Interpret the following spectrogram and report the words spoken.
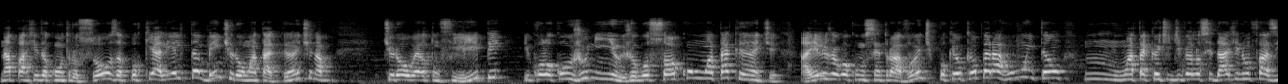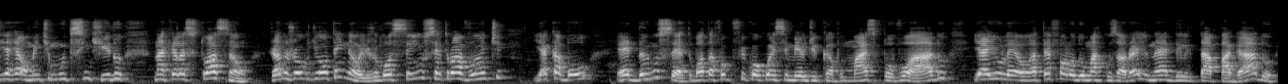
na partida contra o Souza, porque ali ele também tirou um atacante, na, tirou o Elton Felipe e colocou o Juninho e jogou só com um atacante. Aí ele jogou com um centroavante porque o campo era ruim, então um, um, atacante de velocidade não fazia realmente muito sentido naquela situação. Já no jogo de ontem não, ele jogou sem o centroavante e acabou é, dando certo. O Botafogo ficou com esse meio de campo mais povoado. E aí o Léo até falou do Marcos Aurélio, né? Dele estar tá apagado.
